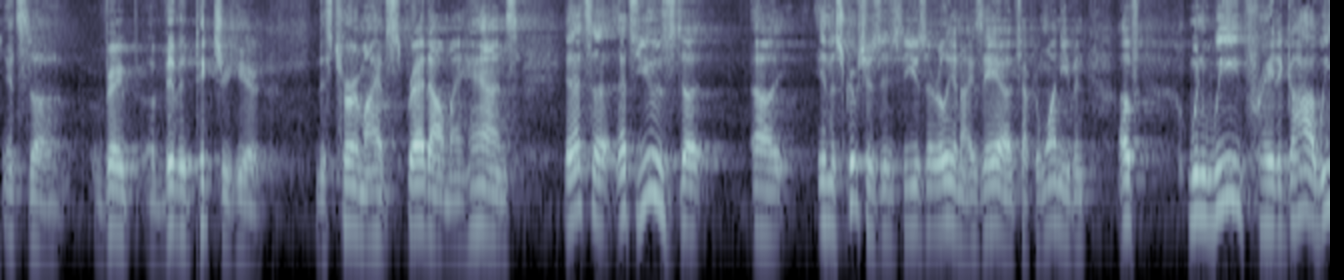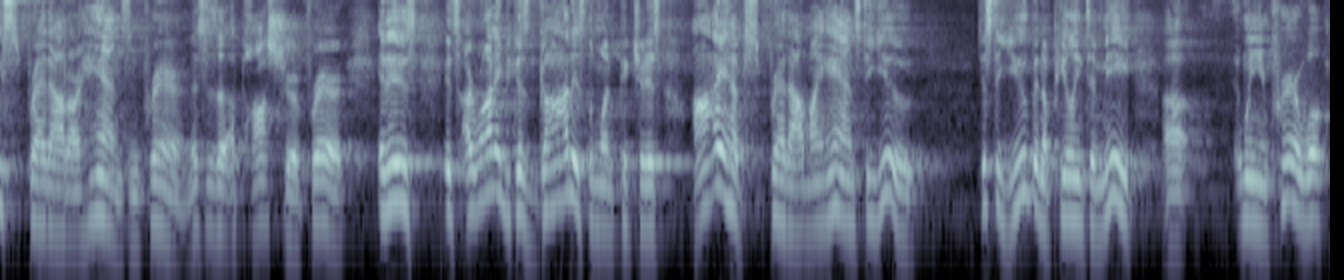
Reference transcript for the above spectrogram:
It's a very vivid picture here. This term, I have spread out my hands, that's, a, that's used uh, uh, in the scriptures. It's used early in Isaiah chapter 1, even, of when we pray to God, we spread out our hands in prayer. This is a, posture of prayer. And it is, it's ironic because God is the one pictured as, I have spread out my hands to you. Just that you've been appealing to me uh, when you're in prayer. Well,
